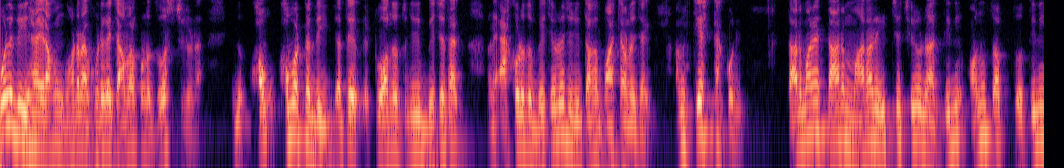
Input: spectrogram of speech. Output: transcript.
বলে দিই হ্যাঁ এরকম ঘটনা ঘটে গেছে, আমার কোনো দোষ ছিল না। কিন্তু খবরটা দিই, যাতে একটু অন্তত যদি বেঁচে থাক মানে এখনও তো বেঁচে রয়েছে, যদি তাকে বাঁচানো যায়। আমি চেষ্টা করি। তার মানে তার মারার ইচ্ছে ছিল না। তিনি অনুতপ্ত, তিনি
